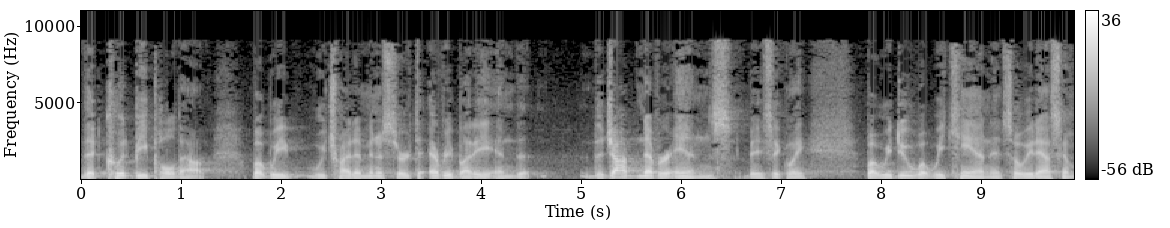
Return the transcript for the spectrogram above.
that could be pulled out. But we, we try to minister to everybody, and the, the job never ends, basically. But we do what we can, and so we'd ask them,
